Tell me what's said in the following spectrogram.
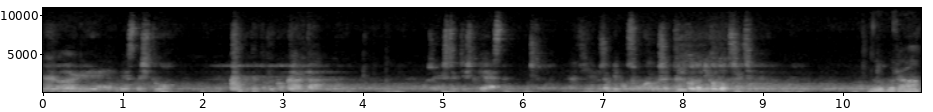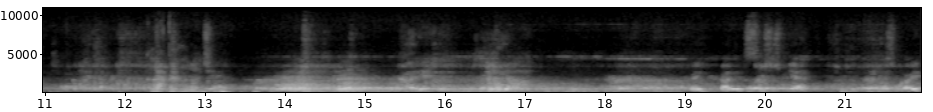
Harry, jesteś tu? Kurde, to tylko karta. Może jeszcze gdzieś tu jest. Wiem, że mnie posłuchał. Muszę tylko do niego dotrzeć. Dobra. Karta Harego. Harry? To ja. Harry, słyszysz mnie? Słuchaj,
